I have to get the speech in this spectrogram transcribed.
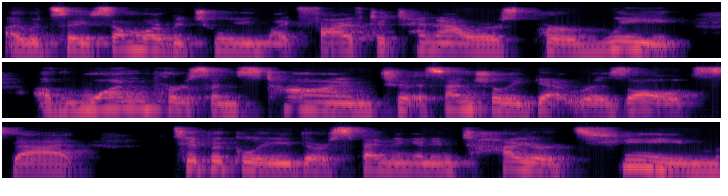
I would say, somewhere between like five to 10 hours per week of one person's time to essentially get results that typically they're spending an entire team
